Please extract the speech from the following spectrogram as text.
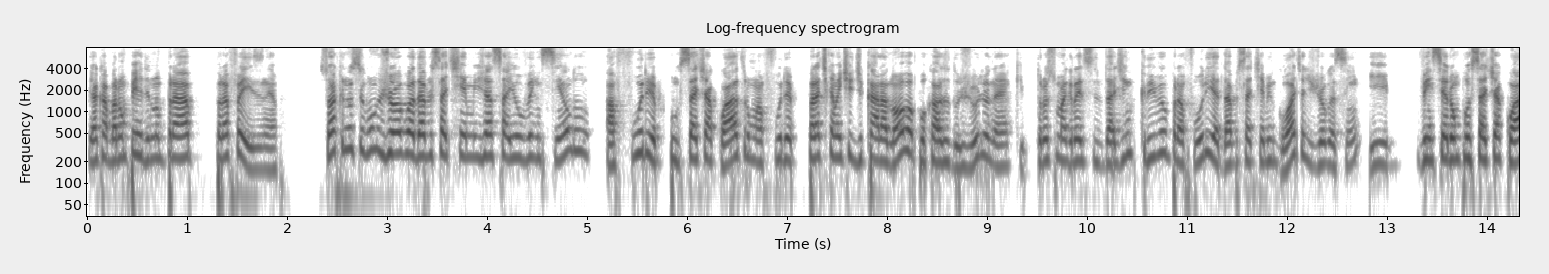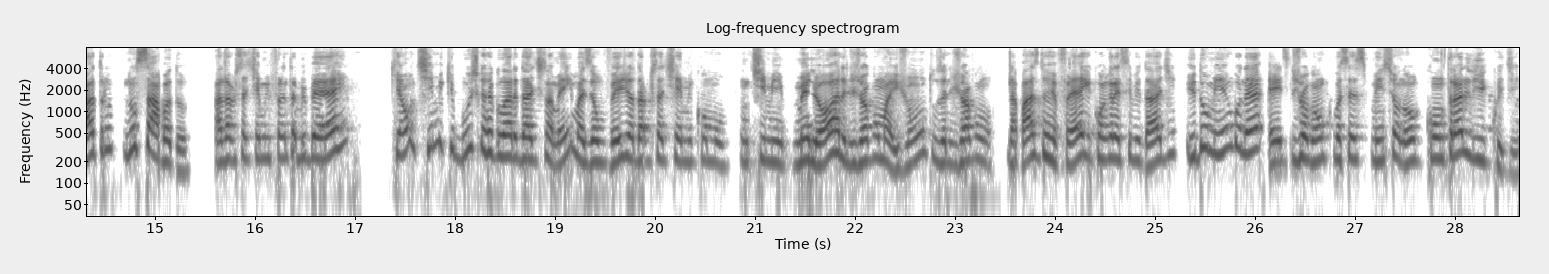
e acabaram perdendo para pra FaZe, né? Só que no segundo jogo a W7M já saiu vencendo a Fúria por 7 a 4 uma Fúria praticamente de cara nova por causa do Júlio, né? Que trouxe uma agressividade incrível pra Fúria. E a W7M gosta de jogo assim. E venceram por 7 a 4 No sábado, a W7M enfrenta a BBR, que é um time que busca regularidade também, mas eu vejo a W7M como um time melhor, eles jogam mais juntos, eles jogam na base do refrag, com agressividade. E domingo, né, é esse jogão que você mencionou contra a Liquid.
